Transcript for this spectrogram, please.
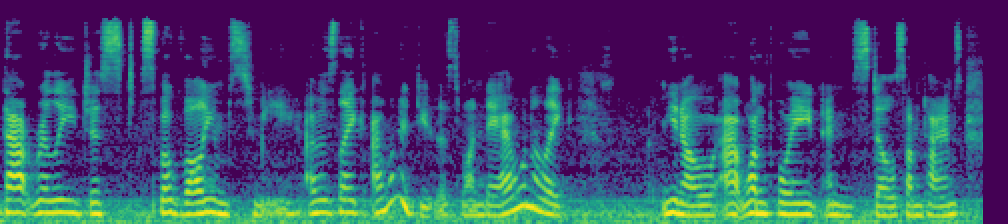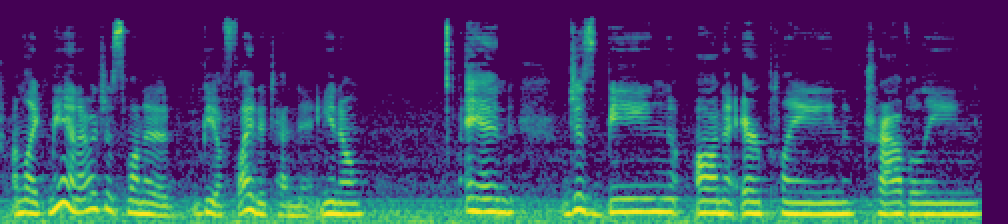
that really just spoke volumes to me. I was like, I want to do this one day. I want to, like, you know, at one point and still sometimes, I'm like, man, I would just want to be a flight attendant, you know? And just being on an airplane, traveling,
